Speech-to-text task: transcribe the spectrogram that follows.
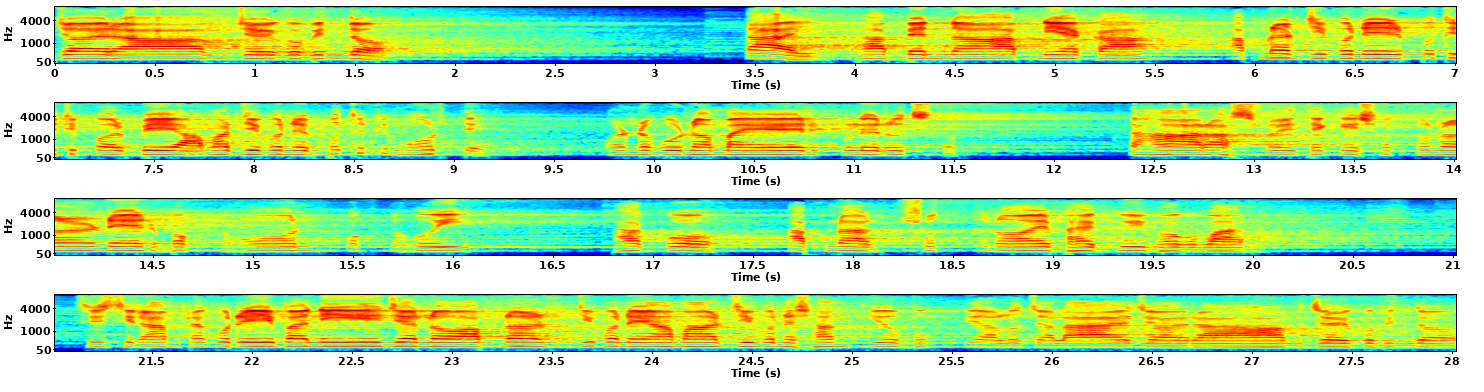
জয় রাম, জয় গোবিন্দ। তাই ভাববেন না, আপনি একা। আপনার জীবনের প্রতিটি পর্বে, আমার জীবনের প্রতিটি মুহূর্তে অন্নপূর্ণা মায়ের কুলে রচিত। তাহার আশ্রয় থেকে সত্যনারায়ণের ভক্ত হন, ভক্ত হই। ভাগ্য আপনার সত্য নয়, ভাগ্যই ভগবান। শ্রী শ্রী রাম ঠাকুরের এই বাণী যেন আপনার জীবনে, আমার জীবনে শান্তি ও মুক্তির আলো জ্বালায়। জয় রাম, জয় গোবিন্দ।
